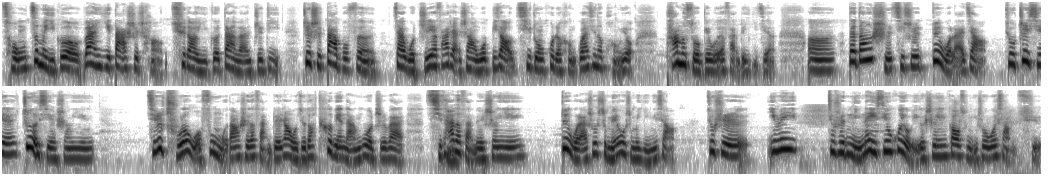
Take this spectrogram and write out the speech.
从这么一个万亿大市场去到一个弹丸之地？这是大部分在我职业发展上我比较器重或者很关心的朋友，他们所给我的反对意见。嗯，在当时其实对我来讲，就这些这些声音，其实除了我父母当时的反对让我觉得特别难过之外，其他的反对声音对我来说是没有什么影响，就是因为就是你内心会有一个声音告诉你说我想去。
